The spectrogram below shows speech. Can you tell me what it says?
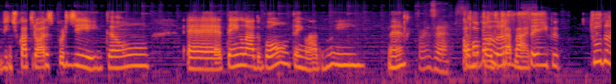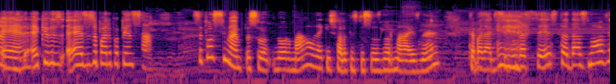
24 horas por dia. Então é, tem o um lado bom, tem o um lado ruim, né? Pois é. É uma balança sempre, tudo na é. vida. É que às vezes eu paro pra pensar. Se fosse uma pessoa normal, né, que a gente fala que as pessoas normais, né, trabalhar de segunda a sexta, das nove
